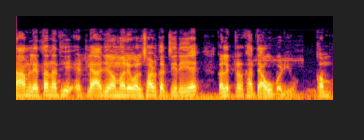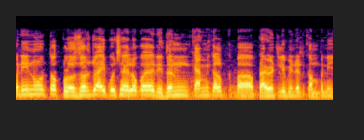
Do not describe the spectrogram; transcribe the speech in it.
નામ લેતા નથી. એટલે આજે અમારે વલસાડ કચેરીએ કલેક્ટર ખાતે આવવું પડ્યું. કંપનીનું તો ક્લોઝર જો આપ્યું છે, એ લોકોએ Ridhan chemical private limited company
